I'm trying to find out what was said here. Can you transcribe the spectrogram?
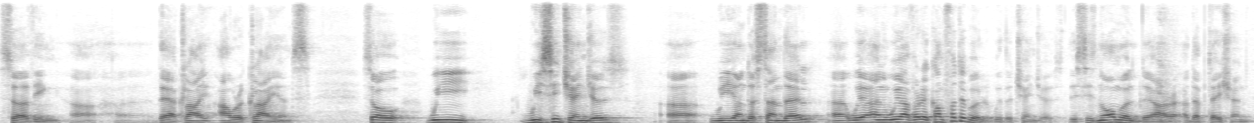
serving our clients. So we, we see changes, we understand them, and we are very comfortable with the changes. This is normal, there are adaptation,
